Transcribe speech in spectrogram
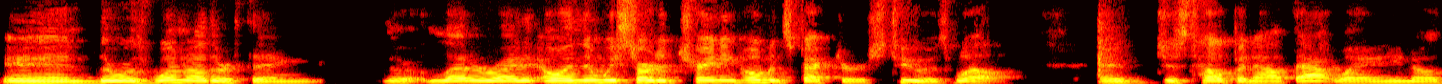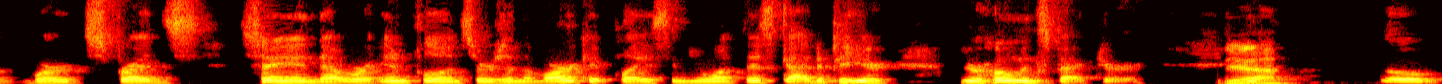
And there was one other thing the letter writing oh and then we started training home inspectors too as well and just helping out that way. And you know word spreads saying that we're influencers in the marketplace and you want this guy to be your your home inspector. Yeah. So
